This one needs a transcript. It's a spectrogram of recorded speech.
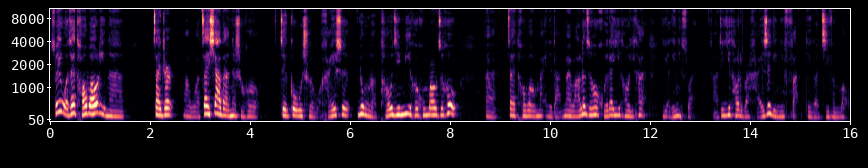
所以我在淘宝里呢，在这儿啊，我在下单的时候，这购物车我还是用了淘金币和红包之后，哎，在淘宝买的单，买完了之后回来一淘一看也给你算啊，这一淘里边还是给你返这个积分宝。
